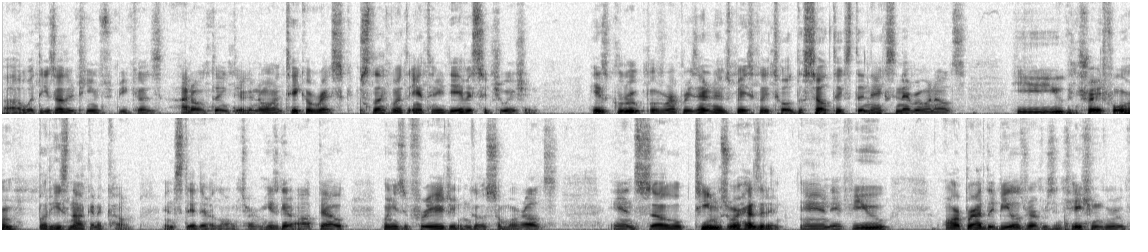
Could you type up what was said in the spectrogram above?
Uh, with these other teams because I don't think they're going to want to take a risk. Just like with Anthony Davis' situation, his group of representatives basically told the Celtics, the Knicks, and everyone else, he you can trade for him, but he's not going to come and stay there long term. He's going to opt out when he's a free agent and go somewhere else. And so teams were hesitant. And if you are Bradley Beal's representation group,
